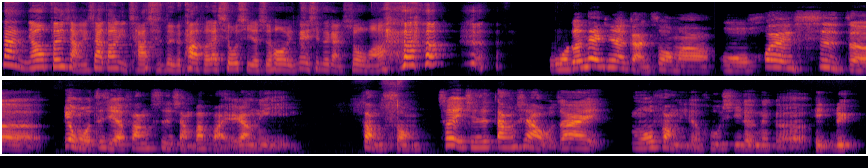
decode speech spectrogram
那你要分享一下，当你查询这个 TOP 在休息的时候，你内心的感受吗？我的内心的感受吗？我会试着用我自己的方式想办法，也让你放松。所以其实当下我在模仿你的呼吸的那个频率。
